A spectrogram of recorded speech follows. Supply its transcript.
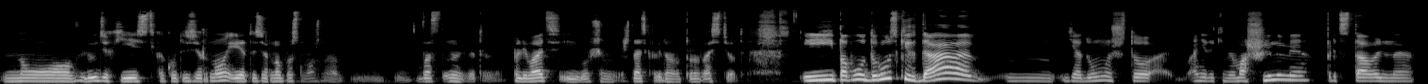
но в людях есть какое-то зерно, и это зерно просто можно ну, это, поливать и, в общем, ждать, когда оно прорастет. И по поводу русских, да, я думаю, что они такими машинами представлены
